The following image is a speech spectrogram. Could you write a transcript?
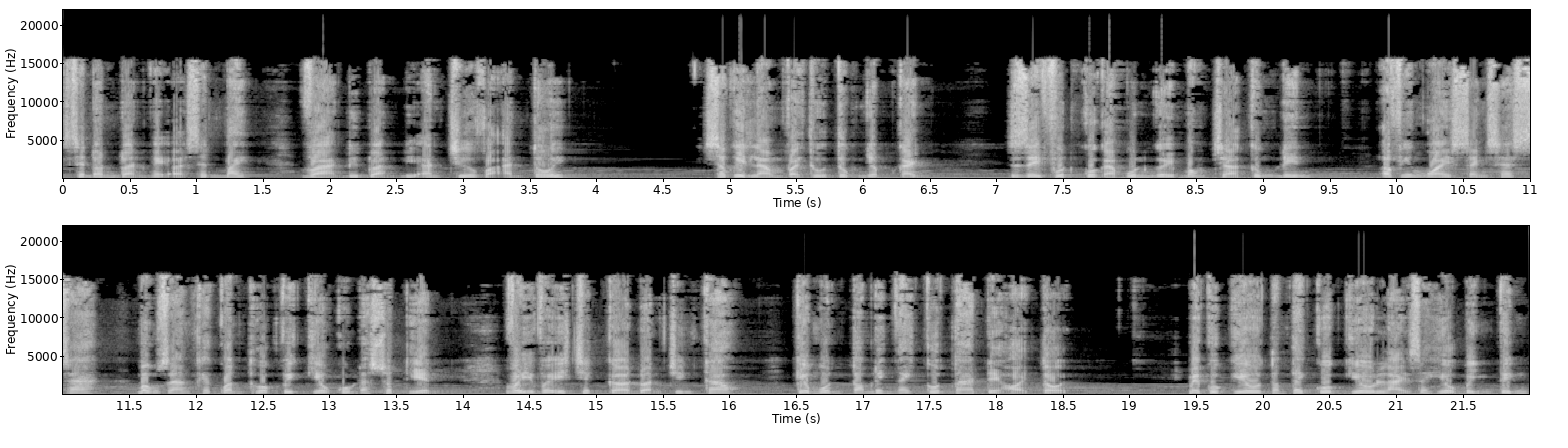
Sẽ đón đoàn ngay ở sân bay Và đưa đoàn đi ăn trưa và ăn tối. Sau khi làm vài thủ tục nhập cảnh, Giây phút của cả bốn người mong chờ cũng đến. Ở phía ngoài sảnh xa xa Bóng dáng khét quen thuộc với Kiều cũng đã xuất hiện. Vẫy vẫy chiếc cờ đoàn trên cao, Kiều muốn tóm lấy ngay cô ta để hỏi tội. Mẹ của Kiều tóm tay của Kiều lại ra hiểu bình tĩnh.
